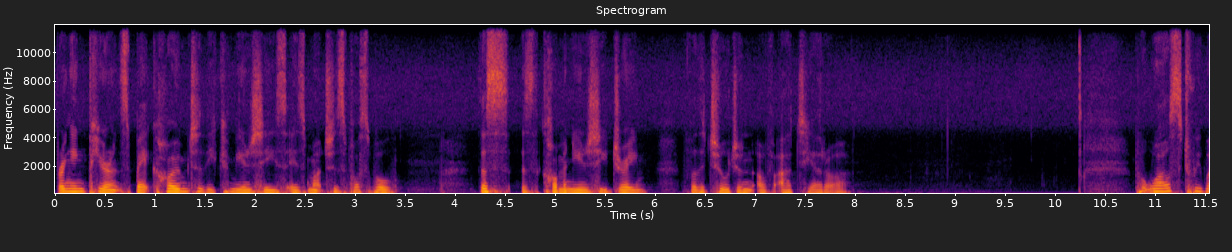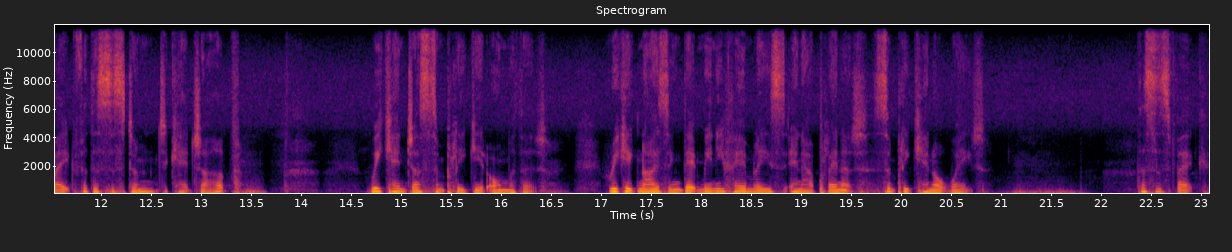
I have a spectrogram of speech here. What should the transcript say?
bringing parents back home to their communities as much as possible this is the common unity dream for the children of Aotearoa. But whilst we wait for the system to catch up, we can just simply get on with it, recognising that many families and our planet simply cannot wait. This is Vic.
